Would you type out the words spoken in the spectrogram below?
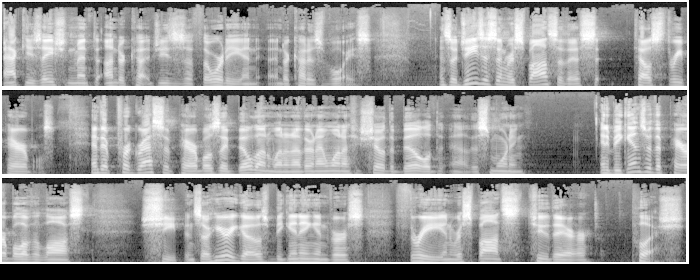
accusation meant to undercut Jesus' authority and undercut his voice. And so Jesus, in response to this, tells three parables. And they're progressive parables, they build on one another, and I want to show the build uh, this morning. And it begins with the parable of the lost sheep. And so here he goes, beginning in verse 3, in response to their push.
